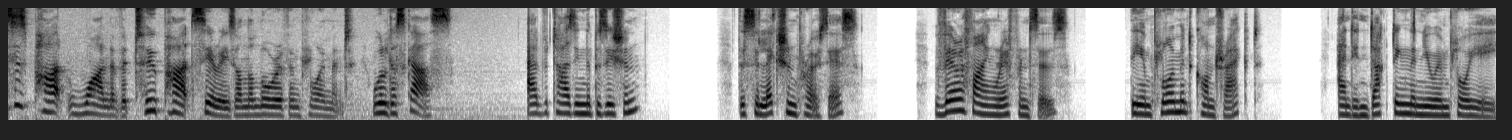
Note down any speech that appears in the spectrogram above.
This is part one of a two part series on the law of employment. We'll discuss advertising the position, the selection process, verifying references, the employment contract, and inducting the new employee.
